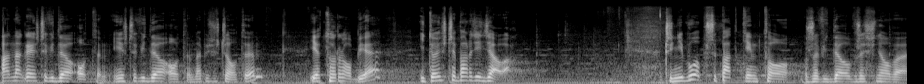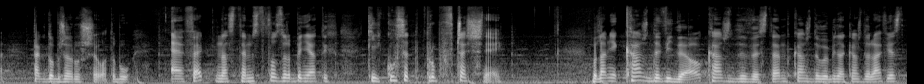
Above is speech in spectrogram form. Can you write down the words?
a nagraj jeszcze wideo o tym, jeszcze wideo o tym, napisz jeszcze o tym. Ja to robię i to jeszcze bardziej działa. Czyli nie było przypadkiem to, że wideo wrześniowe tak dobrze ruszyło. To był efekt, następstwo zrobienia tych kilkuset prób wcześniej. Bo dla mnie każde wideo, każdy występ, każdy webinar, każdy live jest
